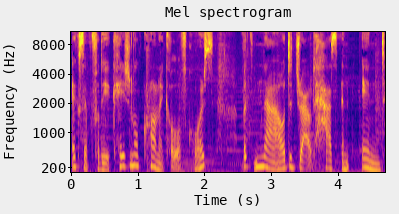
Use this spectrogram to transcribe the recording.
except for the occasional Chronicle, of course. But now the drought has an end.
